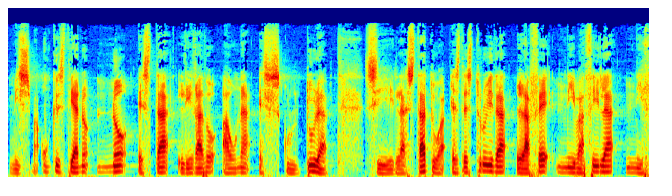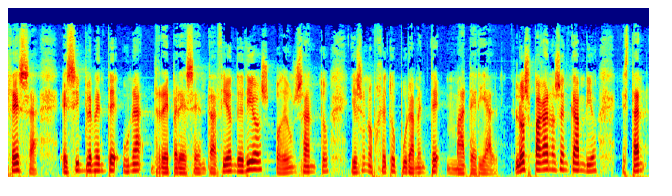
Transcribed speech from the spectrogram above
misma. Un cristiano no está ligado a una escultura. Si la estatua es destruida, la fe ni vacila ni cesa. Es simplemente una representación de Dios o de un santo y es un objeto puramente material. Los paganos, en cambio, están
